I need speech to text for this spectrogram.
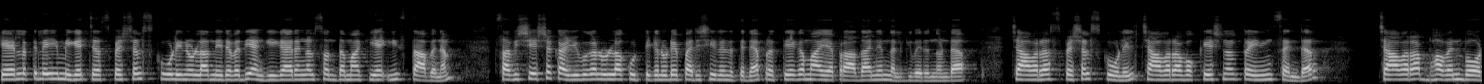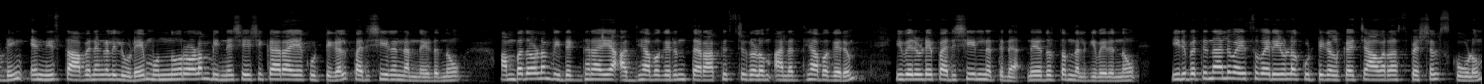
കേരളത്തിലെയും മികച്ച സ്പെഷ്യൽ സ്കൂളിനുള്ള നിരവധി അംഗീകാരങ്ങൾ സ്വന്തമാക്കിയ ഈ സ്ഥാപനം സവിശേഷ കഴിവുകളുള്ള കുട്ടികളുടെ പരിശീലനത്തിന് പ്രത്യേകമായ പ്രാധാന്യം നൽകി വരുന്നുണ്ട്. ചാവറ സ്പെഷ്യൽ സ്കൂളിൽ Chavara vocational training centre Chavara Bhavan boarding എന്നീ സ്ഥാപനങ്ങളിലൂടെ മുന്നൂറോളം ഭിന്നശേഷിക്കാരായ കുട്ടികൾ പരിശീലനം നേടുന്നു. അമ്പതോളം വിദഗ്ധരായ അധ്യാപകരും തെറാപ്പിസ്റ്റുകളും അനധ്യാപകരും ഇവരുടെ പരിശീലനത്തിന് നേതൃത്വം നൽകി വരുന്നു. ഇരുപത്തിനാല് വയസ്സുവരെയുള്ള കുട്ടികൾക്ക് ചാവറ സ്പെഷ്യൽ സ്കൂളും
